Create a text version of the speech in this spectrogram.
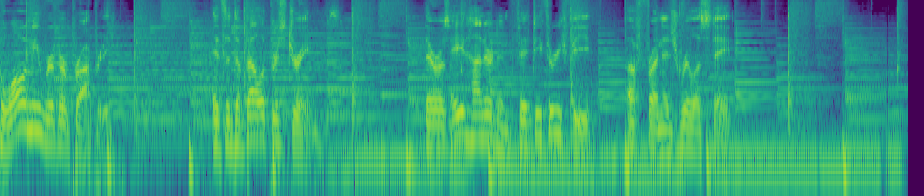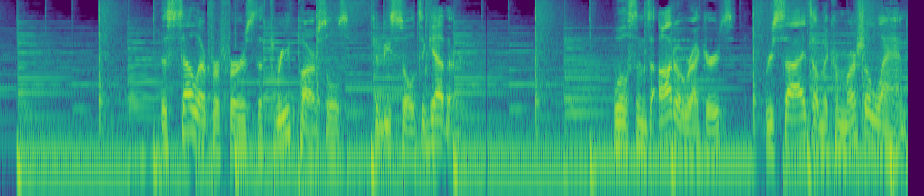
Tuolumne River property. It's a developer's dreams. There is 853 feet of frontage real estate. The seller prefers the three parcels to be sold together. Wilson's Auto Wreckers resides on the commercial land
